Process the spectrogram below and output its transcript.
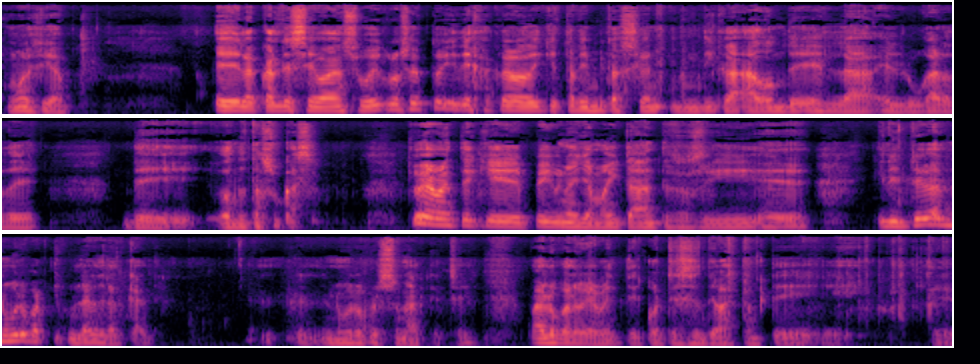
como decía, el alcalde se va en su vehículo, ¿cierto? Y deja claro de que esta la invitación indica a dónde es la, el lugar de, de donde está su casa. Que obviamente que pegue una llamadita antes así eh, y le entrega el número particular del alcalde. El, el- número personal, ¿cachai? Para lo cual obviamente el corte se siente bastante eh,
